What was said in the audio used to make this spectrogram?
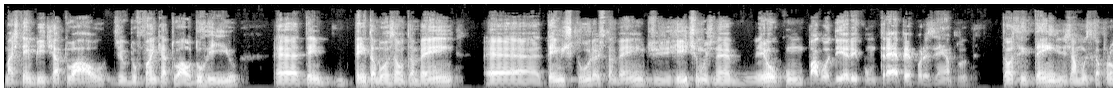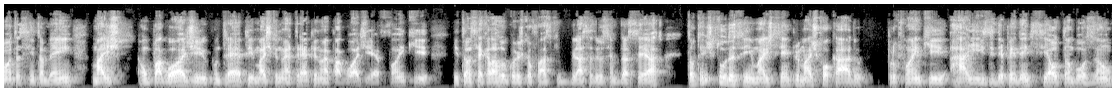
mas tem beat atual, de, do funk atual do Rio, é, tem, tem tamborzão também, é, tem misturas também de ritmos, né? Eu com pagodeiro e com trapper, por exemplo. Então, assim, tem já música pronta, assim, também, mas é um pagode com trap, mas que não é trap, não é pagode, é funk. Então, assim, aquelas loucuras que eu faço que, graças a Deus, sempre dá certo. Então, tem de tudo, assim, mas sempre mais focado pro funk raiz, independente se é o tamborzão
